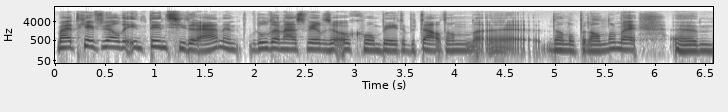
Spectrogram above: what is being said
maar het geeft wel de intentie eraan. En ik bedoel, daarnaast werden ze ook gewoon beter betaald dan, eh, dan op een ander. Maar ehm,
